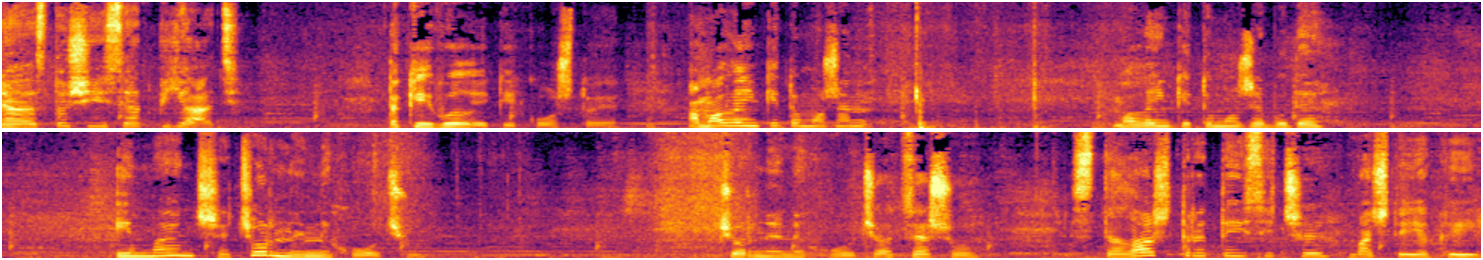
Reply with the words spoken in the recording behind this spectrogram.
Е, 165. Такий великий коштує. А маленький то може. Маленький то може буде і менше. Чорний не хочу. Чорний не хочу. А це що? Стелаж 3000. Бачите, який?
